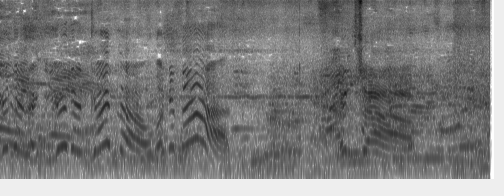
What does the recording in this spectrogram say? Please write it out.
You did, you did good though. Look at that. Good job.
